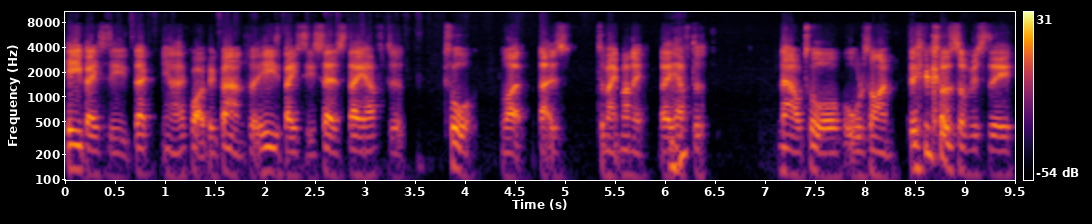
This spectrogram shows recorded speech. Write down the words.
he basically they're you know they're quite a big band, but he basically says they have to tour like that is to make money. They Mhm. have to now tour all the time because obviously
